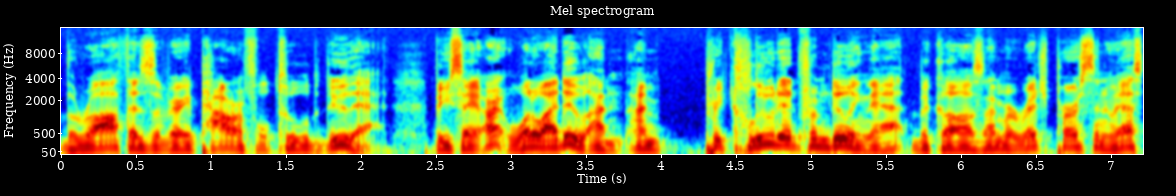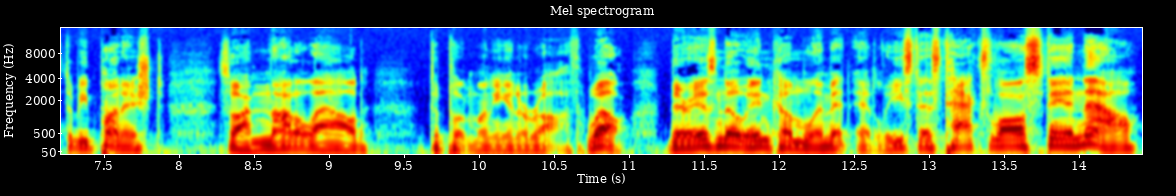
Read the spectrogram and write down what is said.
the Roth is a very powerful tool to do that. But you say, all right, what do I do? I'm, I'm precluded from doing that because I'm a rich person who has to be punished, so I'm not allowed to put money in a Roth? Well, there is no income limit, at least as tax laws stand now.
